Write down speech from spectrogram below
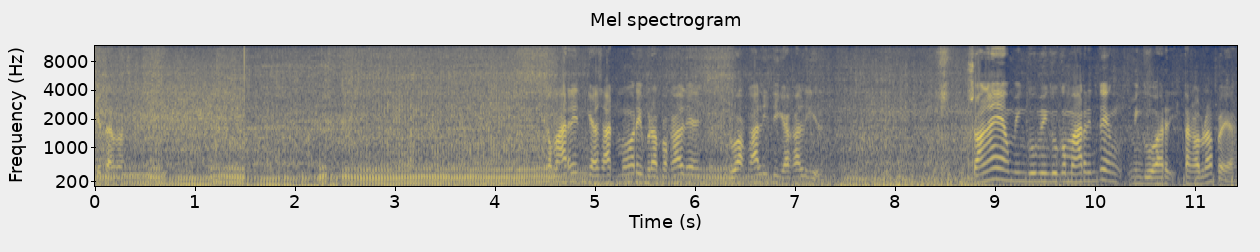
kita mah Kemarin ke San Mori berapa kali ya? Dua kali, tiga kali gitu. Soalnya yang minggu-minggu kemarin tuh yang minggu hari tanggal berapa ya?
